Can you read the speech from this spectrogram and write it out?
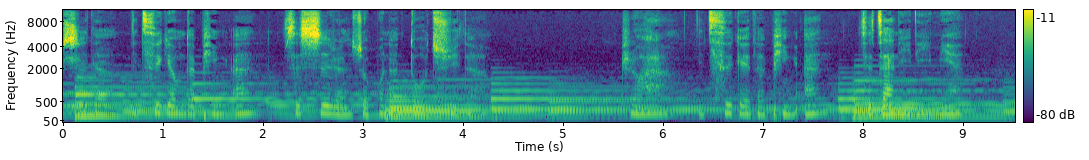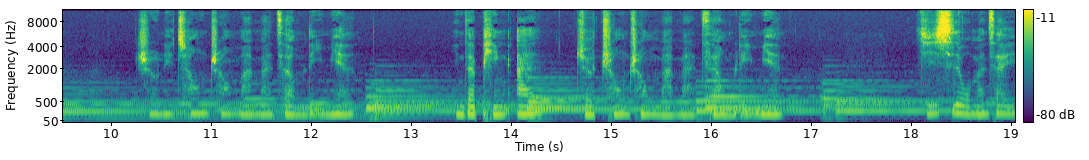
是的，你赐给我们的平安是世人所不能夺去的。主啊，你赐给的平安是在你里面。主，你充充满满在我们里面，你的平安就充充满满在我们里面。即使我们在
